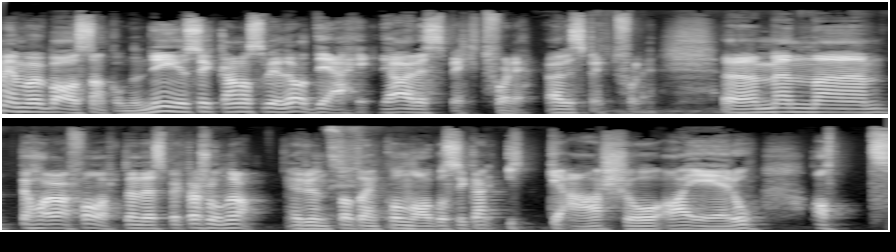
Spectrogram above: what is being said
men vi må bare snakke om den nye sykkelen osv. Og, så og det er, jeg har respekt for det. Jeg har respekt for det. Uh, men uh, det har i hvert fall vært en del spekulasjoner da, rundt at den Conago-sykkelen ikke er så aero at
